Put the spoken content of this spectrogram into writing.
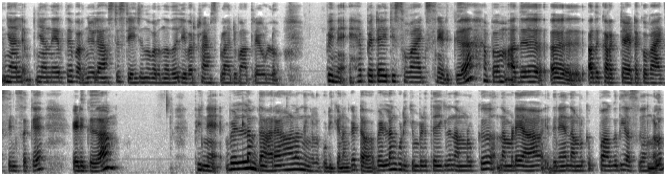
ഞാൻ ഞാൻ നേരത്തെ പറഞ്ഞു ലാസ്റ്റ് സ്റ്റേജ് എന്ന് പറയുന്നത് ലിവർ ട്രാൻസ്പ്ലാന്റ് മാത്രമേ ഉള്ളൂ. പിന്നെ ഹെപ്പറ്റൈറ്റിസ് വാക്സിൻ എടുക്കുക. അപ്പം അത് അത് കറക്റ്റായിട്ടൊക്കെ വാക്സിൻസ് ഒക്കെ എടുക്കുക. പിന്നെ വെള്ളം ധാരാളം നിങ്ങൾ കുടിക്കണം കേട്ടോ. വെള്ളം കുടിക്കുമ്പോഴത്തേക്കിന് നമ്മൾക്ക് നമ്മുടെ ആ ഇതിനെ നമ്മൾക്ക് പകുതി അസുഖങ്ങളും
